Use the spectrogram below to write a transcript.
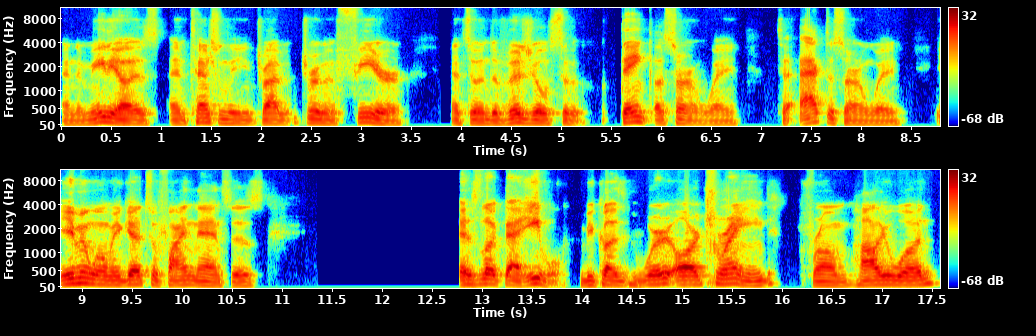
And the media is intentionally drive, driven fear into individuals to think a certain way, to act a certain way. Even when we get to finances, it's looked at evil because we are trained from Hollywood,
